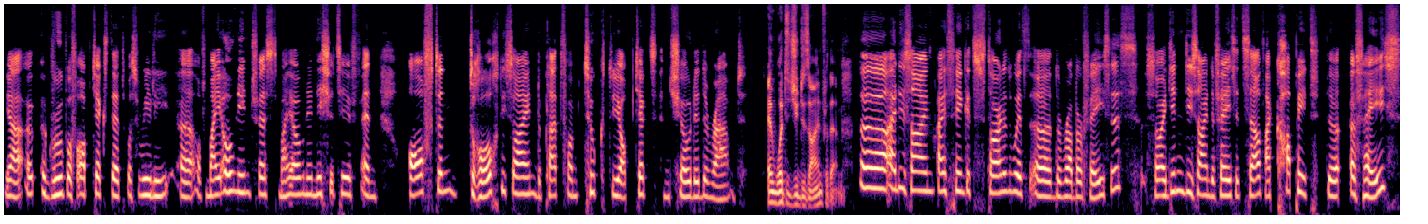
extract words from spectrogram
yeah, a, a, group of objects that was really uh, of my own interest, my own initiative, and often Droog Design, the platform, took the objects and showed it around. And what did you design for them? Uh, I designed, I think it started with uh, the rubber faces. So I didn't design the face itself. I copied the a vase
